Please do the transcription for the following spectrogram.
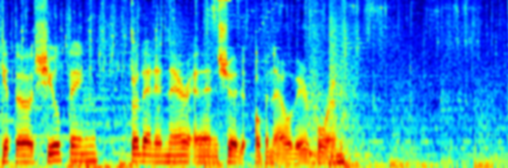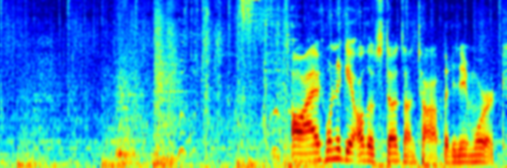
Get the shield thing, throw that in there, and then it should open the elevator for him. Oh, I wanted to get all those studs on top, but it didn't work.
